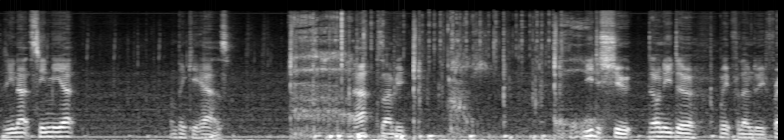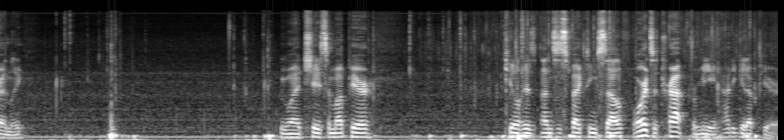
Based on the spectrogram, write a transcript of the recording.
Has he not seen me yet? I don't think he has. Ah, zombie. Need to shoot. Don't need to wait for them to be friendly. We want to chase him up here. Kill his unsuspecting self. Or it's a trap for me. How do you get up here?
